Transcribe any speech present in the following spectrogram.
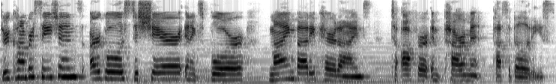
Through conversations, our goal is to share and explore mind body paradigms to offer empowerment possibilities.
